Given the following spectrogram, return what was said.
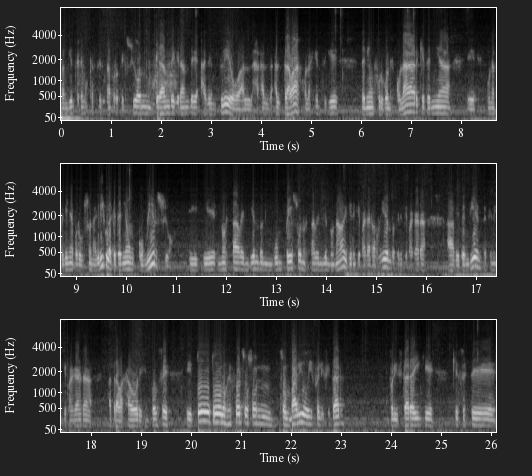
también tenemos que hacer una protección grande, grande al empleo, al, al, trabajo, a la gente que tenía un furgón escolar, que tenía eh, una pequeña producción agrícola, que tenía un comercio y que no está vendiendo ningún peso, no está vendiendo nada y tiene que pagar arriendo, tiene que pagar a, dependientes, tiene que pagar a, trabajadores. Entonces, eh, todo, todos los esfuerzos son, son válidos y felicitar, felicitar ahí que, que se esté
